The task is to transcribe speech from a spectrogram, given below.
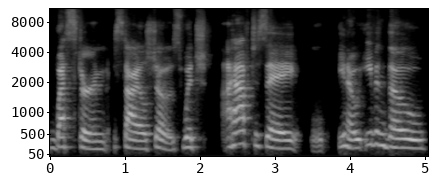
Western style shows, which I have to say, you know, even though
